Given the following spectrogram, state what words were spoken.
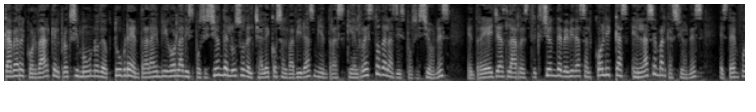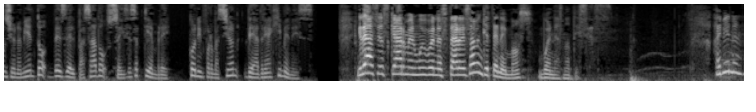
Cabe recordar que el próximo 1 de octubre entrará en vigor la disposición del uso del chaleco salvavidas, mientras que el resto de las disposiciones, entre ellas la restricción de bebidas alcohólicas en las embarcaciones, está en funcionamiento desde el pasado 6 de septiembre. Con información de Adrián Jiménez. Gracias, Carmen. Muy buenas tardes. ¿Saben qué tenemos? Buenas noticias. Ahí vienen.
